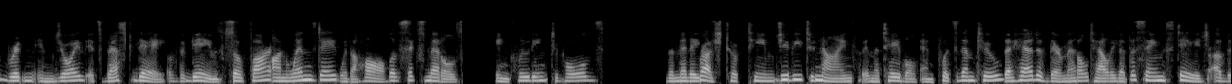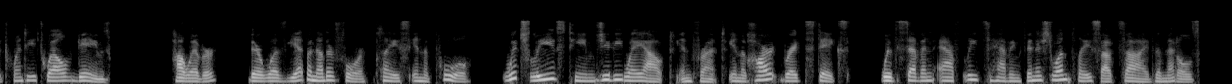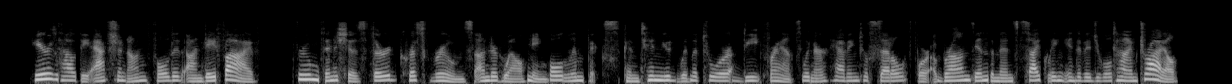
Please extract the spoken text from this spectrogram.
Britain enjoyed its best day of the games so far on Wednesday with a haul of six medals, including two golds. The medal rush took Team GB to ninth in the table and puts them to the head of their medal tally at the same stage of the 2012 games. However, there was yet another fourth place in the pool, which leaves Team GB way out in front in the Heartbreak Stakes, with seven athletes having finished one place outside the medals. Here's how the action unfolded on day 5. Froome finishes third Chris Froome's underwhelming Olympics continued with the Tour de France winner having to settle for a bronze in the men's cycling individual time trial.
